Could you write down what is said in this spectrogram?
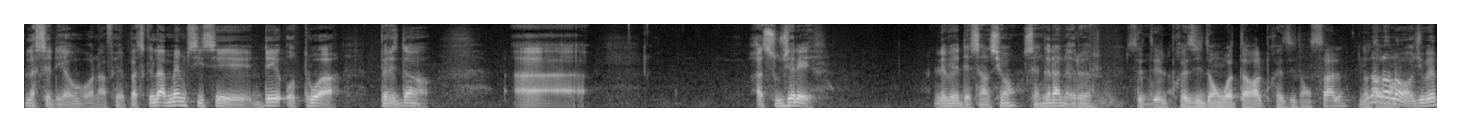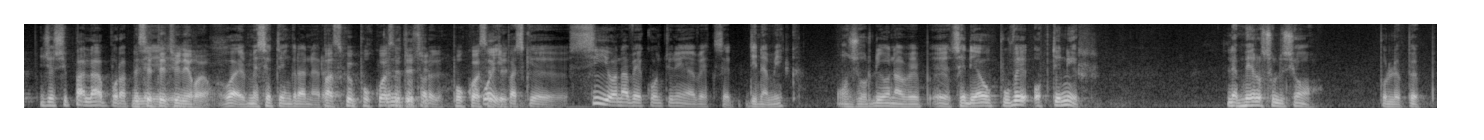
La CDAO, on a fait. Parce que là, même si c'est deux ou trois présidents à, à suggérer lever des sanctions, c'est une grande erreur. C'était le président Ouattara, le président Sall notamment. Non, non, non, je ne je suis pas là pour appeler... Mais c'était une erreur. Oui, mais c'était une grande erreur. Parce que pourquoi c'était... Pourquoi oui, parce que si on avait continué avec cette dynamique, aujourd'hui, on avait, euh, CDAO pouvait obtenir la meilleure solution pour le peuple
